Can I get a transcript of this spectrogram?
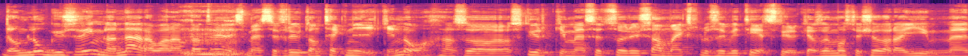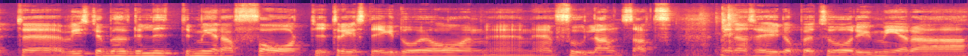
De låg ju så himla nära varandra träningsmässigt förutom tekniken då. Alltså styrkemässigt så är det ju samma explosivitetsstyrka som jag måste köra i gymmet. Visst, jag behövde lite mera fart i tresteget då jag har en, en, en full ansats. Medan i höjdhoppet så var det ju mera,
